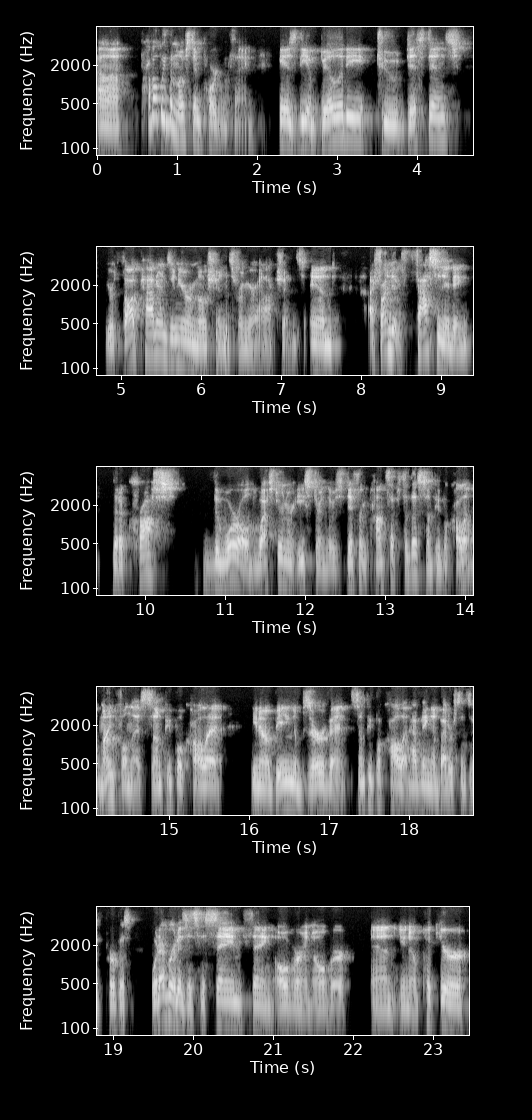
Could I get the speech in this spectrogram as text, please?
uh, probably the most important thing is the ability to distance your thought patterns and your emotions from your actions. And I find it fascinating that across the world, Western or Eastern, there's different concepts to this. Some people call it mindfulness. Some people call it, you know, being observant. Some people call it having a better sense of purpose. Whatever it is, it's the same thing over and over. And you know, pick your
